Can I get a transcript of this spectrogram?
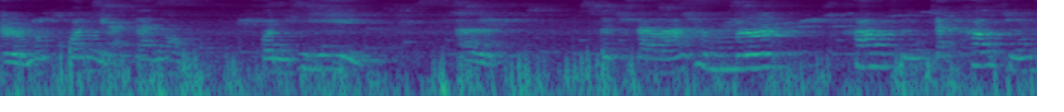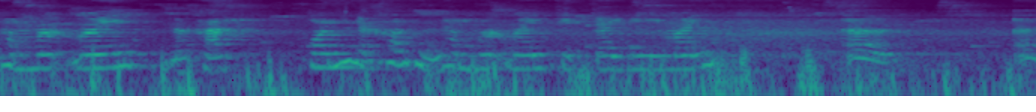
อ่าบางคนเนี่ยอาจารย์บอกคนที่เออศึกษาธรรมะเข้าถึงจะเข้าถึงธรรมะไหมนะคะ คนที่จะเข้าถึงธรรมะไหมจิตใจดีไหมเออเออ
